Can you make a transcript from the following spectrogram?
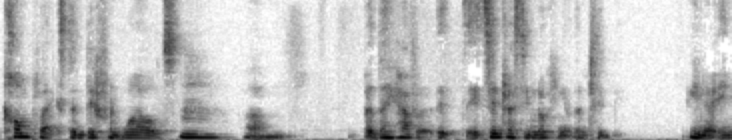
complex and different worlds, Mm. um, but they have. A, it, it's interesting looking at them to, you know, in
